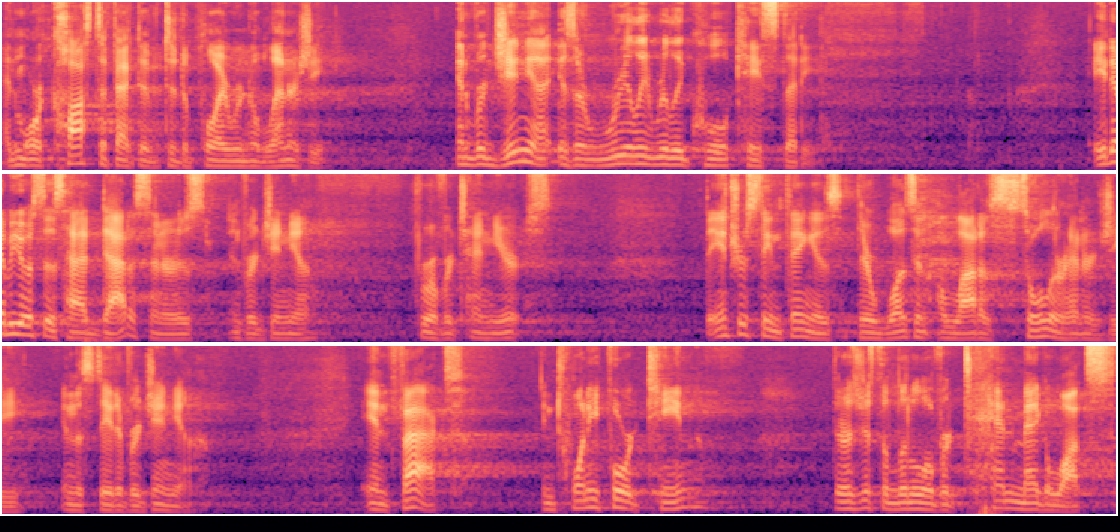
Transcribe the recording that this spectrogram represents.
and more cost effective to deploy renewable energy. And Virginia is a really, really cool case study. AWS has had data centers in Virginia for over 10 years. The interesting thing is there wasn't a lot of solar energy in the state of Virginia. In fact, in 2014, there was just a little over 10 megawatts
